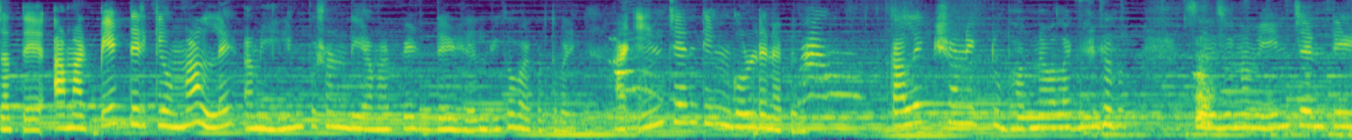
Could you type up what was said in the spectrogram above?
যাতে আমার পেটদের কেউ মারলে আমি হিলিং পোষণ দিয়ে আমার পেটদের হেলথ রিকভার করতে পারি। আর ইনচেন্টিং গোল্ডেন অ্যাপেল কালেকশন একটু ভাগ নেওয়া লাগবে না? সেই জন্য আমি ইনচেন্টিং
